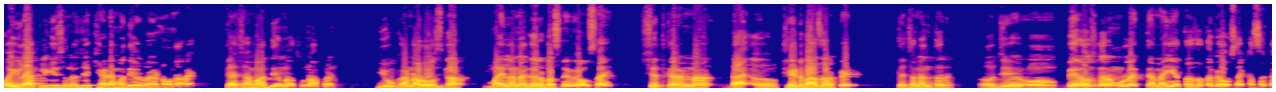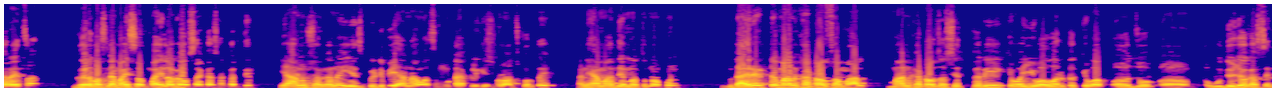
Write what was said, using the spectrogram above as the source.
पहिलं ऍप्लिकेशन जे खेड्यामध्ये रन होणार आहे त्याच्या माध्यमातून आपण युवकांना रोजगार महिलांना घर व्यवसाय शेतकऱ्यांना डाय- थेट बाजारपेठ त्याच्यानंतर जे बेरोजगार मुलं आहेत त्यांना येता जाता व्यवसाय कसा करायचा घर बसल्या महिला व्यवसाय कसा करतील या अनुषंगाने एसबीडीबी या नावाचं मोठं ऍप्लिकेशन लॉन्च करतोय आणि या माध्यमातून आपण डायरेक्ट मान खटावचा माल मान खटावचा शेतकरी किंवा युवा वर्ग किंवा जो उद्योजक असेल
